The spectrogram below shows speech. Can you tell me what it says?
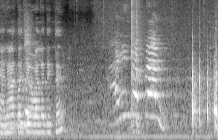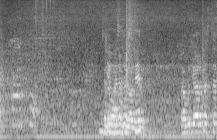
घेऊ. याला आता जेवायला देत जेवायला बसते बाबू जेवायला बसतात.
